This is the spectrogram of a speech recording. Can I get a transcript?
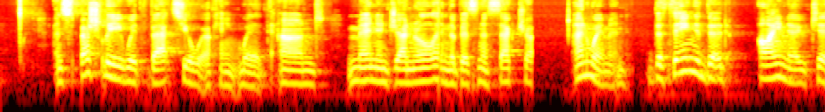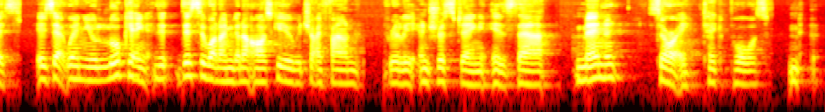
and especially with vets you're working with and men in general in the business sector and women. The thing that I noticed is that when you're looking, this is what I'm going to ask you, which I found really interesting, is that men, sorry, take a pause.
